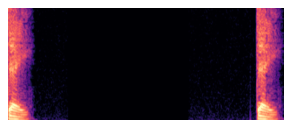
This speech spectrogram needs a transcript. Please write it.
Day, day,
